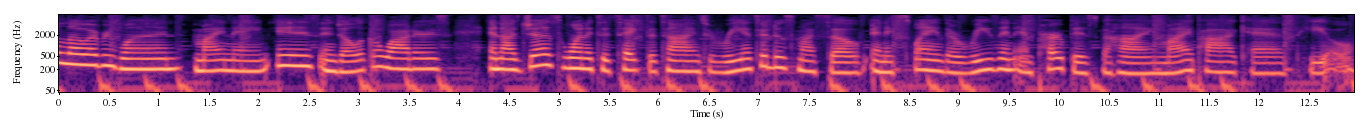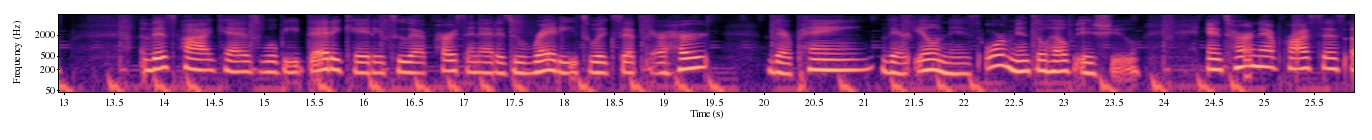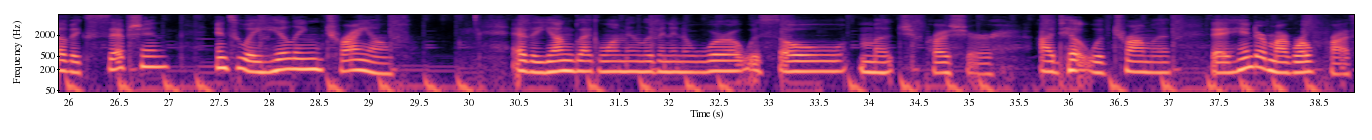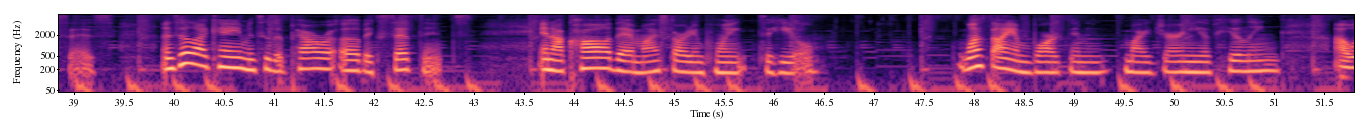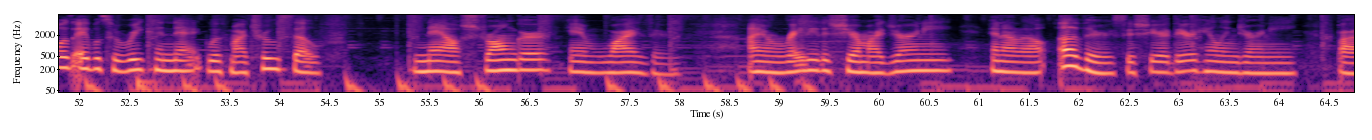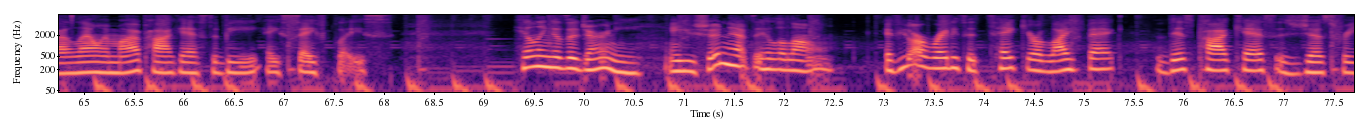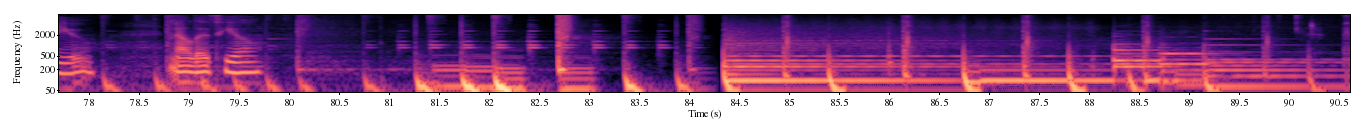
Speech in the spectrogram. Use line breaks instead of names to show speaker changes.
Hello, everyone. My name is Angelica Watters, and I just wanted to take the time to reintroduce myself and explain the reason and purpose behind my podcast, Heal. This podcast will be dedicated to that person that is ready to accept their hurt, their pain, their illness, or mental health issue, and turn that process of exception into a healing triumph as a young black woman living in a world with so much pressure. I dealt with trauma that hindered my growth process until I came into the power of acceptance, and I call that my starting point to heal. Once I embarked in my journey of healing, I was able to reconnect with my true self, now stronger and wiser. I am ready to share my journey and allow others to share their healing journey by allowing my podcast to be a safe place. Healing is a journey, and you shouldn't have to heal alone. If you are ready to take your life back, this podcast is just for you. Now let's heal.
